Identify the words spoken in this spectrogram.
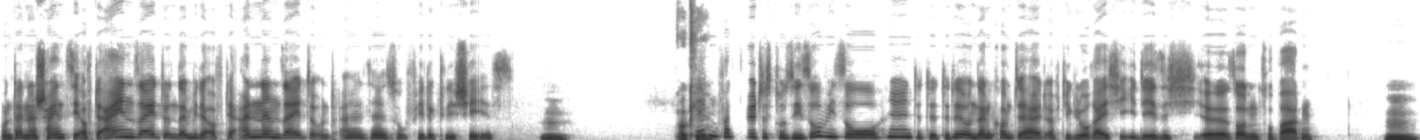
Und dann erscheint sie auf der einen Seite und dann wieder auf der anderen Seite und äh, so viele Klischees. Hm. Okay. Irgendwann tötest du sie sowieso. Und dann kommt er halt auf die glorreiche Idee, sich äh, sonnen zu baden. Hm.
